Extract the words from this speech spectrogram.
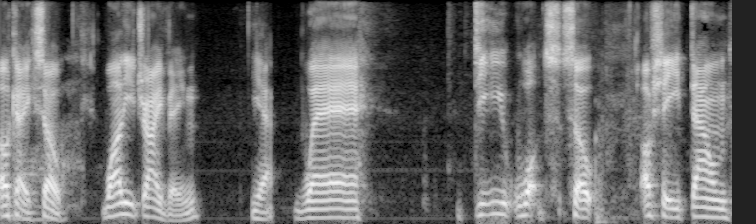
Okay, so ah. while you're driving, Yeah. where do you what? So obviously down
